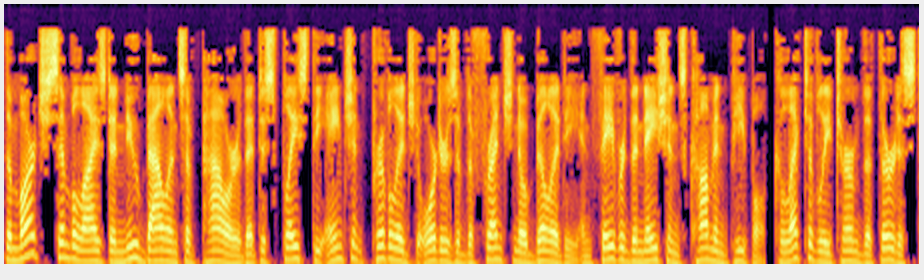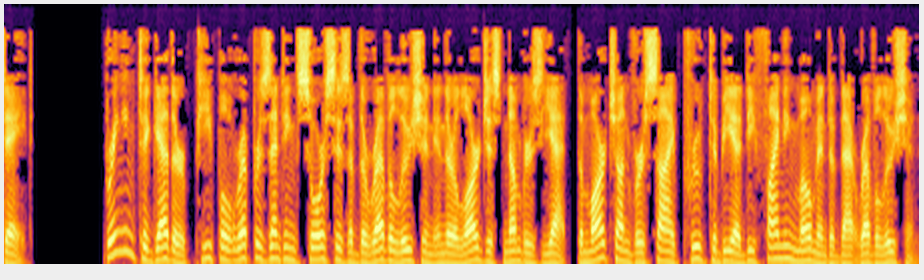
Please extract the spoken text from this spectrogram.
The march symbolized a new balance of power that displaced the ancient privileged orders of the French nobility and favored the nation's common people, collectively termed the Third Estate. Bringing together people representing sources of the revolution in their largest numbers yet, the March on Versailles proved to be a defining moment of that revolution.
